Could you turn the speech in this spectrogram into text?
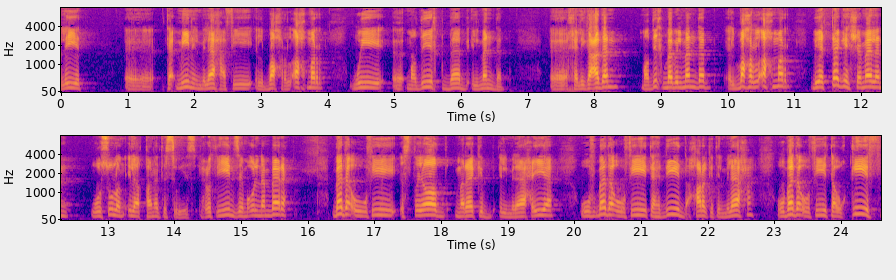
عملية تأمين الملاحة في البحر الأحمر ومضيق باب المندب. خليج عدن مضيق باب المندب البحر الأحمر بيتجه شمالا وصولا إلى قناة السويس. الحوثيين زي ما قلنا امبارح بدأوا في اصطياد مراكب الملاحية وبدأوا في تهديد حركة الملاحة وبدأوا في توقيف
